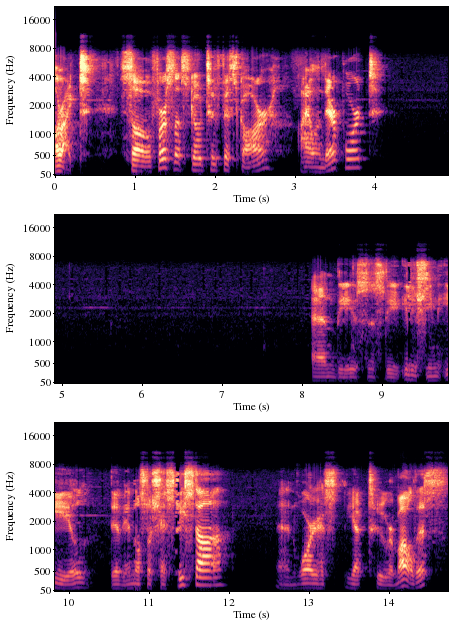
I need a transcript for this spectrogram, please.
Alright, so first let's go to Fiskar Island Airport. And this is the Ilishin del Nostro Chestrista. And Warrior has yet to remodel this.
